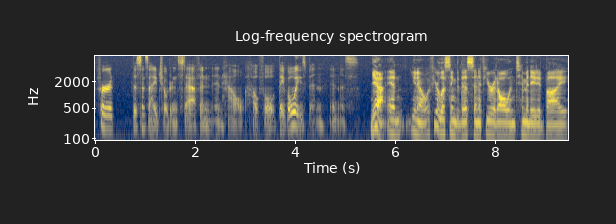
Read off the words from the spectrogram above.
for the cincinnati children's staff and and how helpful they've always been in this. Yeah and you know if you're listening to this and if you're at all intimidated by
